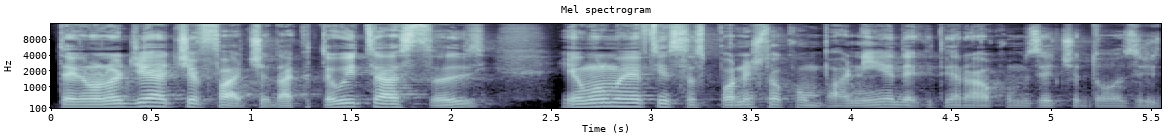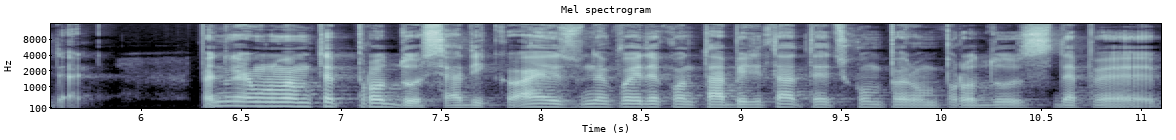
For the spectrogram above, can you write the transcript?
tehnologia ce face? Dacă te uiți astăzi, e mult mai ieftin să spornești o companie decât era acum 10-20 de ani. Pentru că ai mult mai multe produse, adică ai nevoie de contabilitate, îți cumperi un produs de pe,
